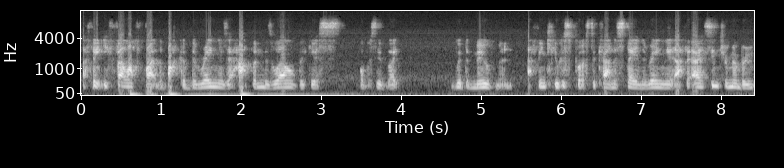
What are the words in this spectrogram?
I think he fell off like the back of the ring as it happened as well because obviously like with the movement I think he was supposed to kind of stay in the ring I, th- I seem to remember him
